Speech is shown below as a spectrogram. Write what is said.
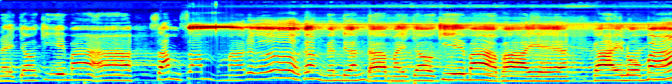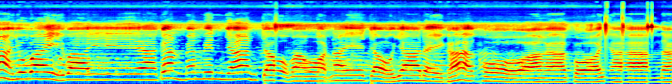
ในเจ้าขี่มา ซ้ำซ้ำมาเด้อคันแม่นเดือนดาไม่เจ้าขี่มาพายกายลมมาอยู่ไว้ไว้คันแม่นวิญญาณเจ้ามาหอดในเจ้าอย่าได้ค้าคองก่อยามนะ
